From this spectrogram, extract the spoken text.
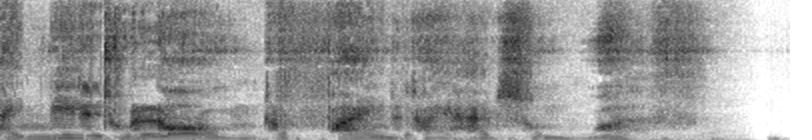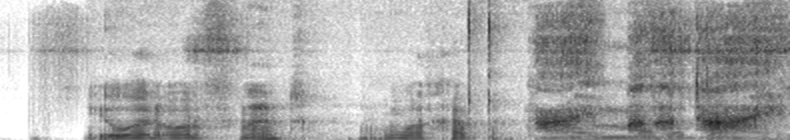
I needed to belong, to find that I had some worth. You were orphaned? What happened? My mother died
